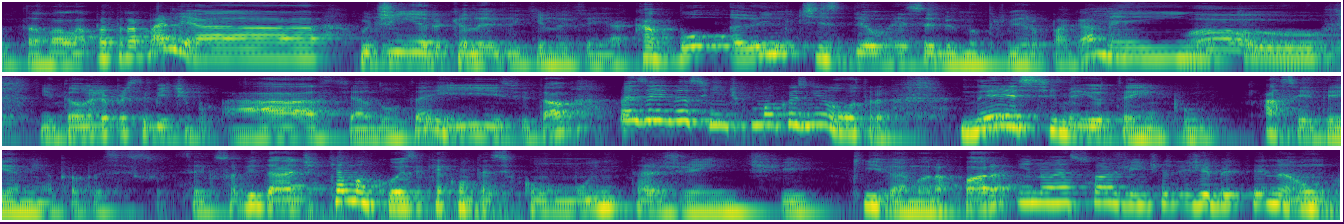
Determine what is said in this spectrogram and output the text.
eu tava lá pra trabalhar, o dinheiro que eu, levei, que eu levei acabou antes de eu receber o meu primeiro pagamento, Uau. então eu já percebi, tipo, ah, se adulto é isso e tal, mas ainda assim, tipo, uma coisinha ou outra. Nesse meio tempo, aceitei a minha própria sexu- sexualidade, que é uma coisa que acontece com muita gente que vai morar fora, e não é só gente LGBT, não.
